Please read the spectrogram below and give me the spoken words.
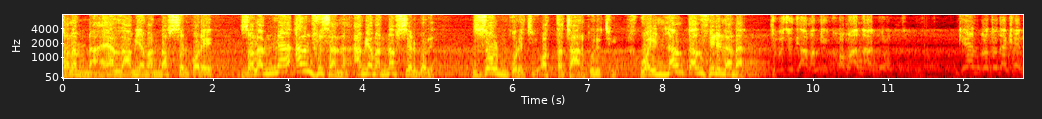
জলামনা হে আল্লাহ আমি আমার নফসের পরে জলামনা আনফুসানা আমি আমার নফসের পরে জলম করেছি অত্যাচার করেছি ওয়াইল্লাম তাগফির লানা তুমি যদি আমাকে ক্ষমা না করো। জ্ঞান কত দেখেন?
